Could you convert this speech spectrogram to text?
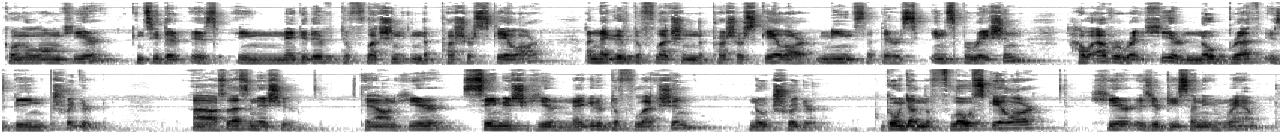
Going along here, you can see there is a negative deflection in the pressure scalar. A negative deflection in the pressure scalar means that there is inspiration. However, right here, no breath is being triggered. Uh, so that's an issue. Down here, same issue here, negative deflection, no trigger. Going down the flow scalar, here is your descending ramp.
